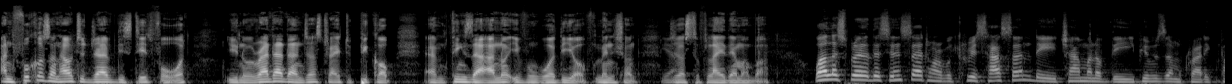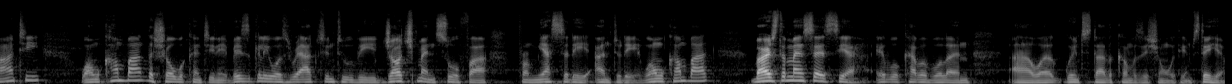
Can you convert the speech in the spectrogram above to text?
and focus on how to drive the state forward, you know, rather than just try to pick up um, things that are not even worthy of mention just to fly them about. Well, let's play this insight. Honorable Chris Hassan, the chairman of the People's Democratic Party. When we come back, the show will continue. Basically, it was reacting to the judgment so far from yesterday and today. When we come back, Barrister Man says, yeah, Abel capable, and uh, we're going to start the conversation with him. Stay here.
